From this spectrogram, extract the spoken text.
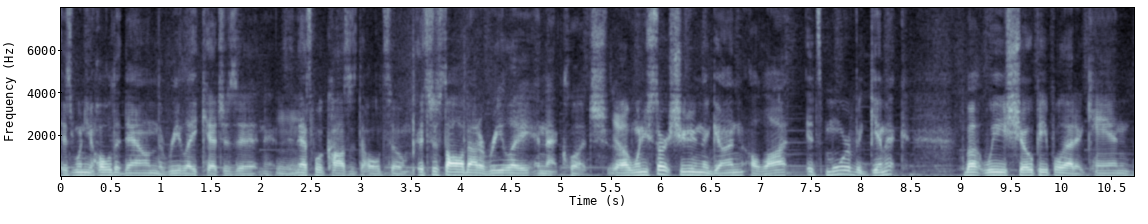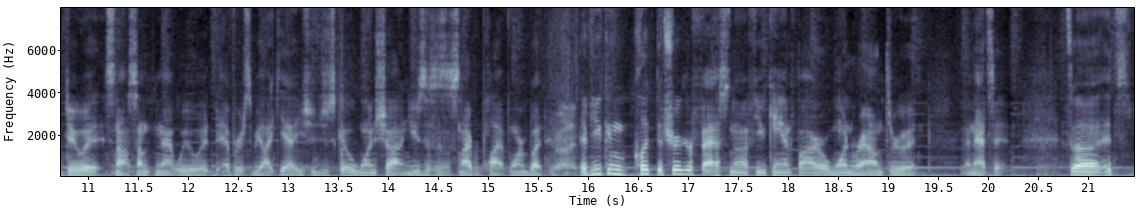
is when you hold it down, the relay catches it, and, it- and that's what causes the hold. So it's just all about a relay and that clutch. Yeah. Uh, when you start shooting the gun a lot, it's more of a gimmick, but we show people that it can do it. It's not something that we would ever be like, yeah, you should just go one shot and use this as a sniper platform. But if you can click the trigger fast enough, you can fire one round through it, and that's it. It's, uh, it's,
